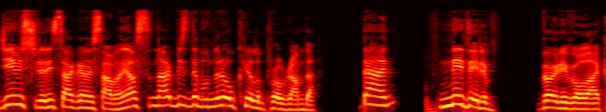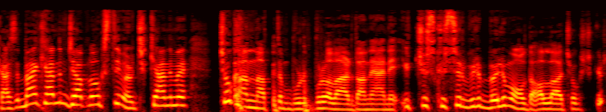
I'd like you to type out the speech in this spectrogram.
Cem İşçilerin Instagram hesabına yazsınlar. Biz de bunları okuyalım programda. Ben ne derim böyle bir olay karşısında? Ben kendim cevaplamak istemiyorum. Çünkü kendime çok anlattım bur- buralardan yani. 300 küsür bir bölüm oldu Allah'a çok şükür.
